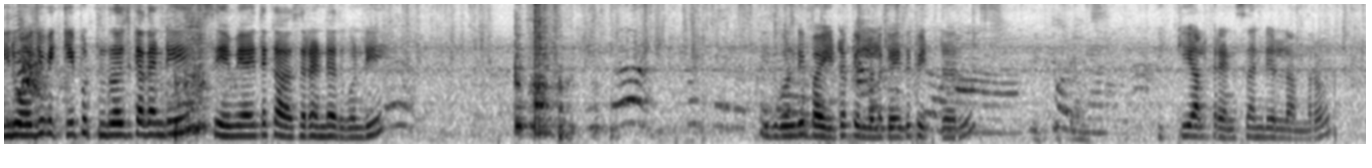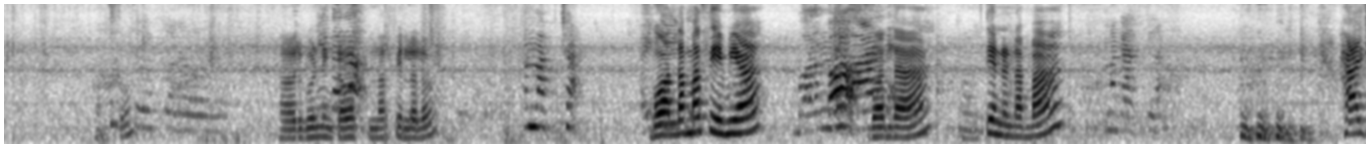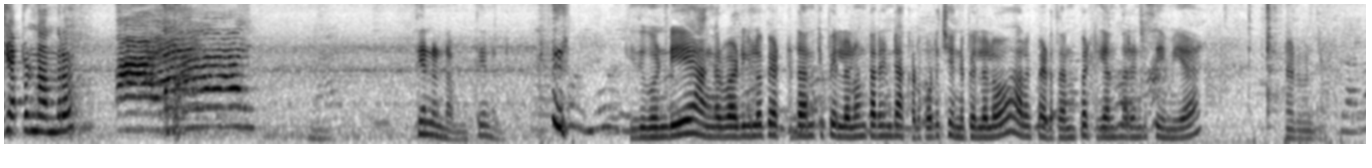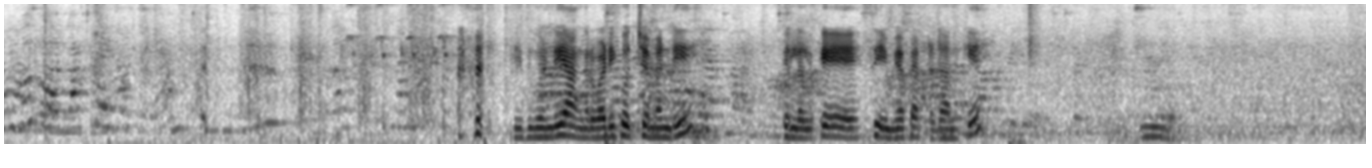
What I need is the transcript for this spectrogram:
ఈరోజు విక్కీ పుట్టినరోజు కదండి. సేమియా అయితే కాసారండి అదిగోండి. ఇదిగోండి బయట పిల్లలకైతే పెట్టారు. విక్కీ వాళ్ళ ఫ్రెండ్స్ అండి వీళ్ళందరూ. మొత్తం. ఆరుగుండి ఇంకా వస్తున్నారు పిల్లలు. బాగుందమ్మా సేమియా? బాగుందా? తినండి అమ్మా హాయ్ చెప్పండి అందరూ. తినండి అమ్మ తినండి. ఇదిగోండి అంగన్వాడీలో పెట్టడానికి పిల్లలు ఉంటారండి. అక్కడ కూడా చిన్న పిల్లలు వాళ్ళకి పెడతాను. పట్టుకెళ్తున్నారండి సేమియా. నడవండి. ఇదిగోండి అంగన్వాడీకి వచ్చామండి. పిల్లలకి సేమియా పెట్టడానికి.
